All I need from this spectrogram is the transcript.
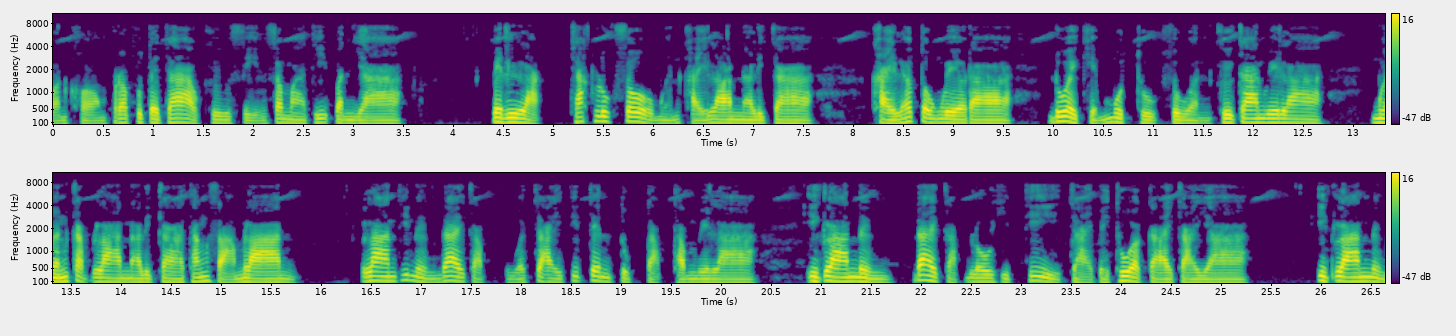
อนของพระพุทธเจ้าคือศีลสมาธิปัญญา เป็นหลักชักลูกโซ่เหมือนไขลานนาฬิกา ไขแล้วตรงเวลาด้วยเข็มหมุดถูกส่วน คือการเวลาเหมือนกับลานนาฬิกาทั้งสามลาน ลานที่หนึ่งได้กับหัวใจที่เต้นตุบตับทำเวลา อีกลานหนึ่งได้กับโลหิตที่จ่ายไปทั่วกายกายา อีกลานหนึ่ง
